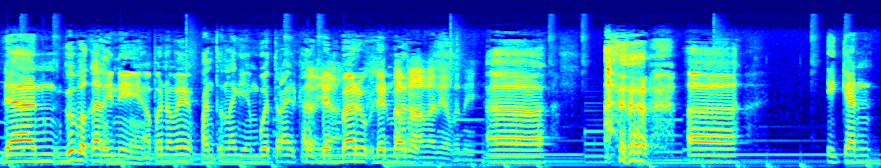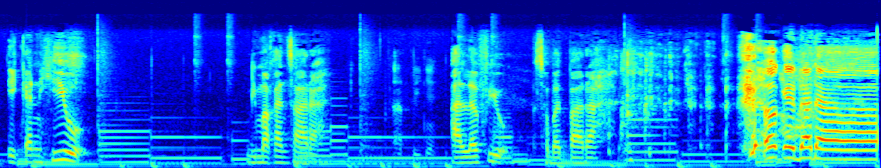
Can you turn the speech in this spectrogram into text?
dan gue bakal ini apa namanya pantun lagi yang buat terakhir kali Oh, dan iya. baru dan baru apa, apa nih apa nih eh eh, ikan ikan hiu dimakan Sarah. artinya I love you, sobat parah. Oke, dadah.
